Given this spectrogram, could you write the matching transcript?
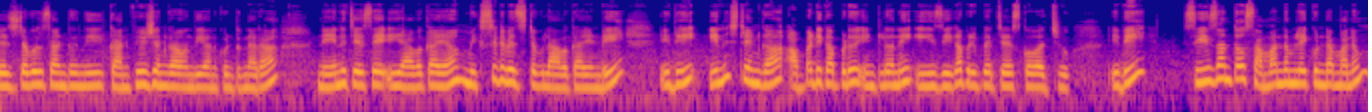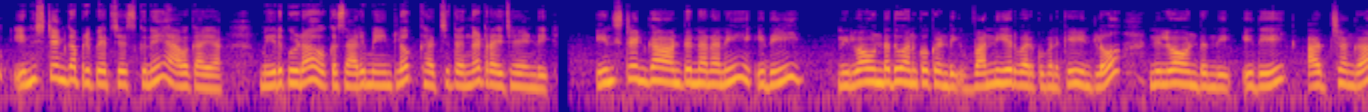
వెజిటబుల్స్ అంటుంది కన్ఫ్యూజన్గా ఉంది అనుకుంటున్నారా? నేను చేసే ఈ ఆవకాయ మిక్స్డ్ వెజిటబుల్ ఆవకాయ అండి. ఇది ఇన్స్టెంట్గా అప్పటికప్పుడు ఇంట్లోనే ఈజీగా ప్రిపేర్ చేసుకోవచ్చు. ఇది సీజన్తో సంబంధం లేకుండా మనం ఇన్స్టెంట్గా ప్రిపేర్ చేసుకునే ఆవకాయ మీరు కూడా ఒకసారి మీ ఇంట్లో ఖచ్చితంగా ట్రై చేయండి. ఇన్స్టెంట్గా అంటున్నానని ఇది నిల్వ ఉండదు అనుకోకండి. వన్ ఇయర్ వరకు మనకి ఇంట్లో నిల్వ ఉంటుంది. ఇది అచ్చంగా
